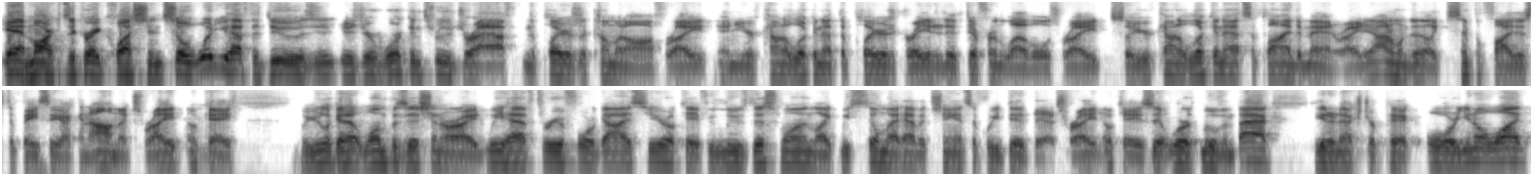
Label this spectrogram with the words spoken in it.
Yeah, Mark, it's a great question. So, what you have to do is, is you're working through the draft and the players are coming off, right? And you're kind of looking at the players graded at different levels, right? So, you're kind of looking at supply and demand, right? I don't want to like simplify this to basic economics, right? Mm-hmm. Well, you're looking at one position. All right, we have three or four guys here. Okay, if we lose this one, like we still might have a chance if we did this, right? Okay, is it worth moving back, get an extra pick? Or you know what?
